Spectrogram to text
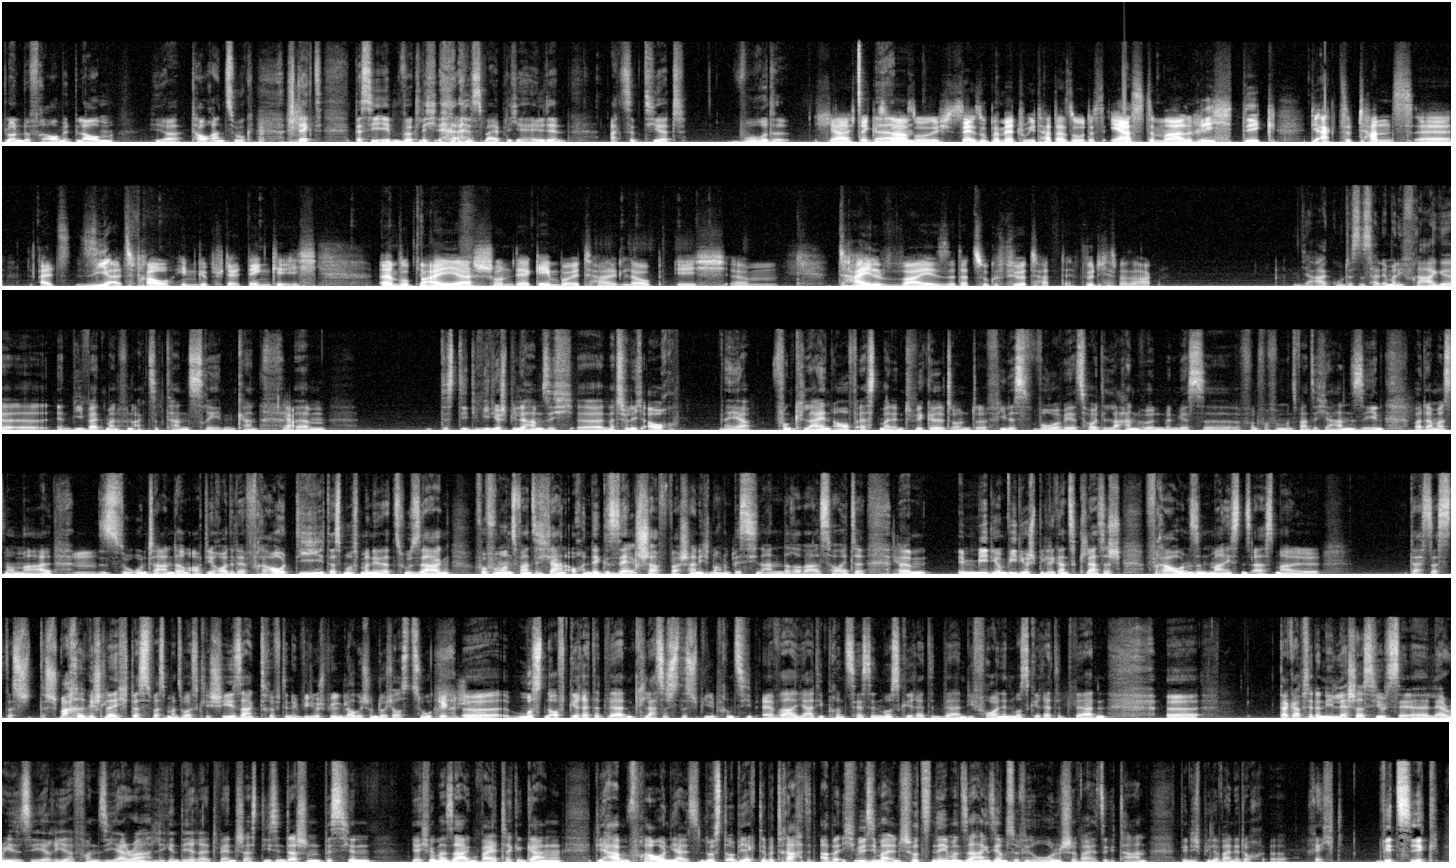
blonde Frau mit blauem hier Tauchanzug steckt, dass sie eben wirklich als weibliche Heldin akzeptiert wurde. Ja, ich denke, es ähm, war so durch Super Metroid hat er so das erste Mal richtig die Akzeptanz äh, als sie als Frau hingestellt, denke ich. Ähm, wobei genau. ja schon der Gameboy-Teil, glaube ich, ähm, teilweise dazu geführt hat, würde ich jetzt mal sagen. Ja, gut, es ist halt immer die Frage, äh, inwieweit man von Akzeptanz reden kann. Ja. Ähm, das, die, die Videospiele haben sich äh, natürlich auch, naja, von klein auf erstmal entwickelt und äh, vieles, worüber wir jetzt heute lachen würden, wenn wir es äh, von vor 25 Jahren sehen, war damals normal. Mhm. So unter anderem auch die Rolle der Frau, die, das muss man ja dazu sagen, vor 25 Jahren auch in der Gesellschaft wahrscheinlich noch ein bisschen andere war als heute. Ja. Ähm, Im Medium Videospiele ganz klassisch, Frauen sind meistens erstmal das, das, das, das schwache Geschlecht, das, was man so als Klischee sagt, trifft in den Videospielen, glaube ich, schon durchaus zu. Äh, mussten oft gerettet werden. Klassischstes Spielprinzip ever. Ja, die Prinzessin muss gerettet werden, die Freundin muss gerettet werden. Äh, da gab es ja dann die Suit äh, Larry-Serie von Sierra, legendäre Adventures. Die sind da schon ein bisschen ja, ich will mal sagen, weitergegangen. Die haben Frauen ja als Lustobjekte betrachtet, aber ich will sie mal in Schutz nehmen und sagen, sie haben es auf ironische Weise getan, denn die Spiele waren ja doch äh, recht witzig.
